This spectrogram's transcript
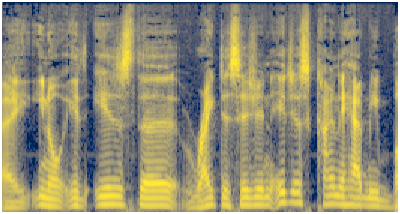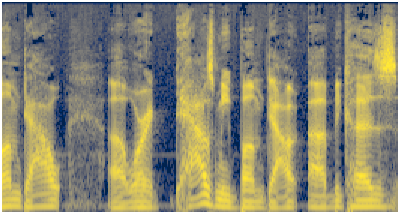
you know, it is the right decision. It just kind of had me bummed out, or it has me bummed out because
